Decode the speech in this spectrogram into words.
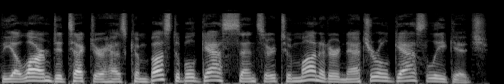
the alarm detector has combustible gas sensor to monitor natural gas leakage.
